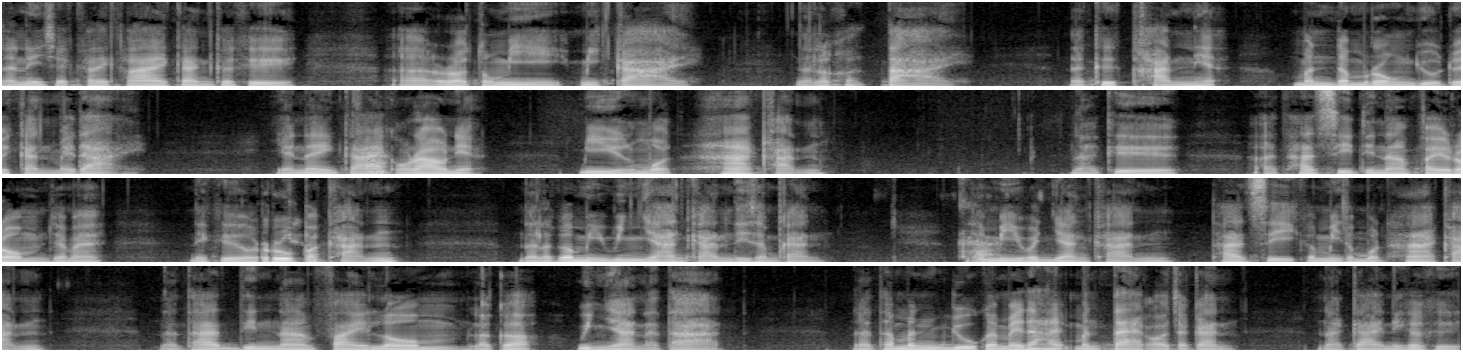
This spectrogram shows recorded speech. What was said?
นะนี่จะคล้ายๆกันก็คือเออเราต้องมีมีกายนะแล้วก็ตายนะคือขันเนี่ยมันดำรงอยู่ด้วยกันไม่ได้ อย่างในกายค่ะของเราเนี่ย มีอยู่ทั้งหมด 5 ขันธ์นะคือเอ่อธาตุสีดินน้ำไฟลมใช่ไหมนี่คือรูปประขันธ์นะแล้วก็มีวิญญาณขันธ์ที่สำคัญค่ะนะมีวิญญาณขันธ์ธาตุสีก็มีทั้งหมด 5 ขันธ์นะธาตุดินน้ำไฟลม แล้วก็วิญญาณธาตุนะถ้ามันอยู่กันไม่ได้มันแตกออกจากกันนะกายนี้ก็คือ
